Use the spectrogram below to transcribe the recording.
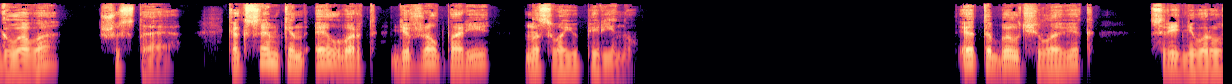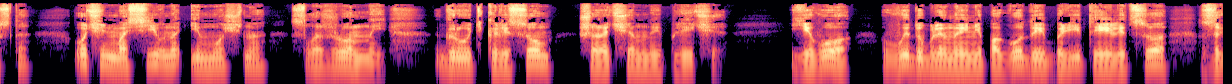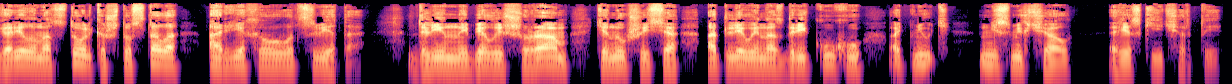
Глава шестая. Как Сэмкен Элвард держал пари на свою перину. Это был человек среднего роста, очень массивно и мощно сложенный, грудь колесом, широченные плечи. Его, выдубленное непогодой бритое лицо, загорело настолько, что стало орехового цвета Длинный белый шрам, тянувшийся от левой ноздри к уху, отнюдь не смягчал резкие черты.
